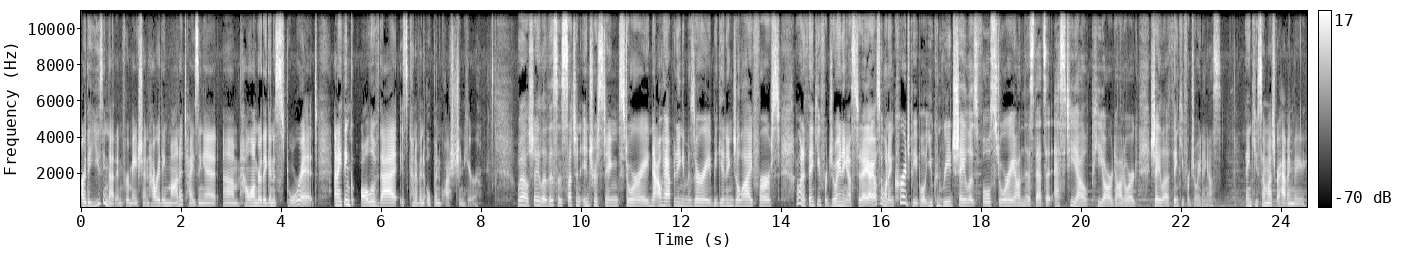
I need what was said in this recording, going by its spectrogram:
are they using that information? How are they monetizing it? Um, how long are they going to store it? And I think all of that is kind of an open question here. Well, Shayla, this is such an interesting story now happening in Missouri beginning July 1st. I want to thank you for joining us today. I also want to encourage people you can read Shayla's full story on this. That's at stlpr.org. Shayla, thank you for joining us. Thank you so much for having me.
